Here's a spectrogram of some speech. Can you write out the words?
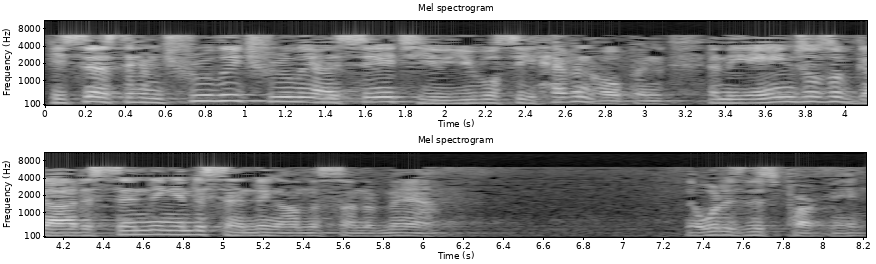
He says to him, Truly, truly, I say to you, you will see heaven open and the angels of God ascending and descending on the Son of Man. Now, what does this part mean?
